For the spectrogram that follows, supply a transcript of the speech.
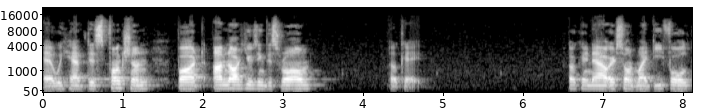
uh, we have this function but I'm not using this ROM. Okay. Okay now it's on my default.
